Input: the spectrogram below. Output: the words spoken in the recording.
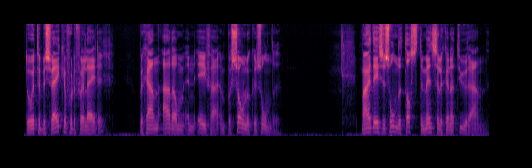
Door te bezwijken voor de verleider begaan Adam en Eva een persoonlijke zonde. Maar deze zonde tast de menselijke natuur aan,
